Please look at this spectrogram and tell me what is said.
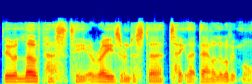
do a low opacity eraser and just uh, take that down a little bit more.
